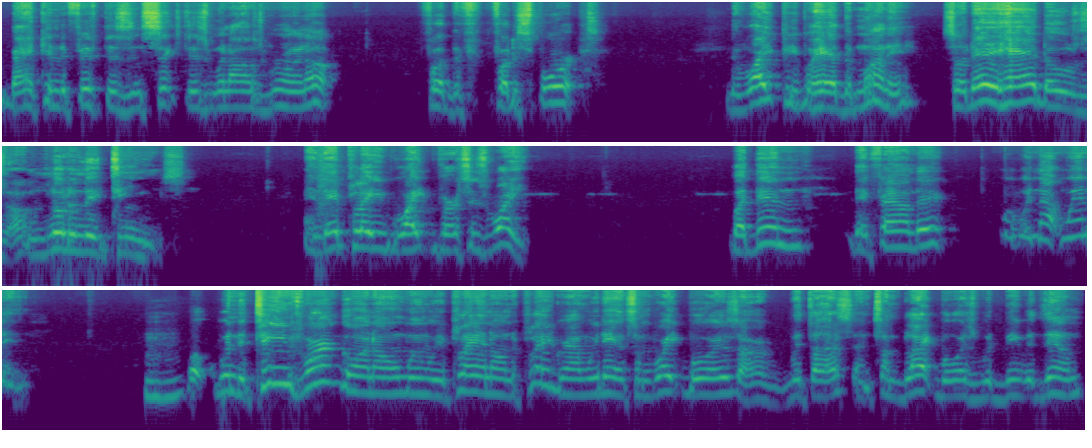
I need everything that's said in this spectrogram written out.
back in the fifties and sixties when I was growing up for the for the sports, the white people had the money, so they had those uh, little league teams, and they played white versus white. But then they found it, well, we're not winning. Mm-hmm. But when the teams weren't going on, when we were playing on the playground, we'd had some white boys are with us, and some black boys would be with them.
